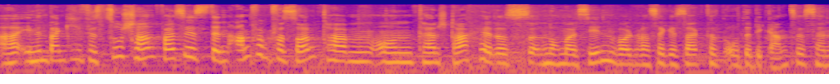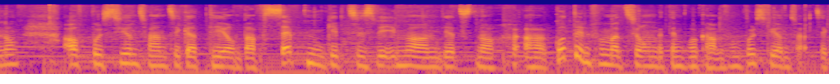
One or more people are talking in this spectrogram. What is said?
Äh, Ihnen danke ich fürs Zuschauen. Falls Sie jetzt den Anfang versäumt haben und Herrn Strache das nochmal sehen wollen, was er gesagt hat, oder die ganze Sendung auf puls24.at und auf Seppen gibt es wie immer und jetzt noch äh, gute Informationen mit dem Programm von Puls24.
